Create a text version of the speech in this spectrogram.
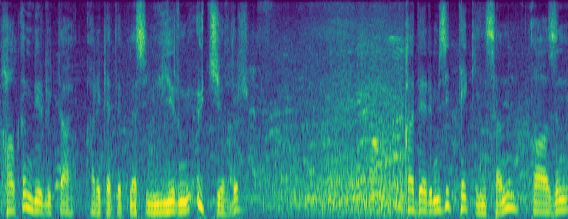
Halkın birlikte hareket etmesi 23 yıldır kaderimizi tek insanın ağzın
